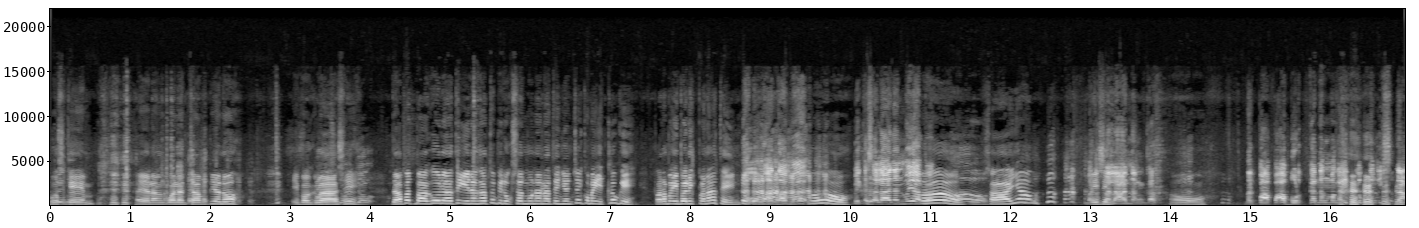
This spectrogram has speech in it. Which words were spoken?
Boss Kim. Ayan ang kwan ng champion, oh. Ibang klase. Dapat bago natin inangat to, binuksan muna natin yun dyan kung may itlog eh. Para maibalik pa natin. Oo nga, tama. Oo. May kasalanan mo yan. Oo. Sayang. May kasalanan ka. Oo. Nagpapa-abort ka ng mga itlog ng isda.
